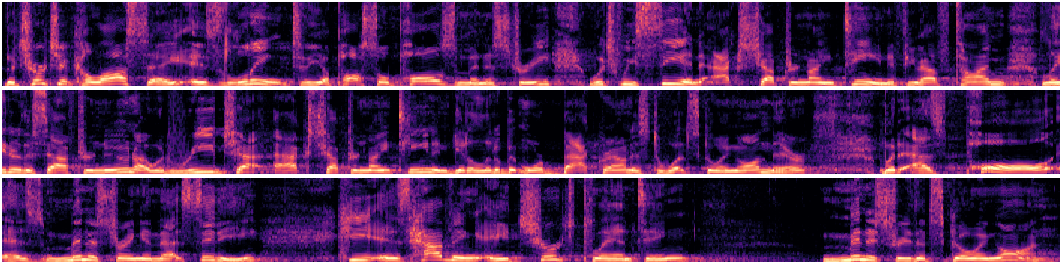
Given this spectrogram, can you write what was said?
The church at Colossae is linked to the Apostle Paul's ministry, which we see in Acts chapter 19. If you have time later this afternoon, I would read cha- Acts chapter 19 and get a little bit more background as to what's going on there. But as Paul is ministering in that city, he is having a church planting ministry that's going on.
